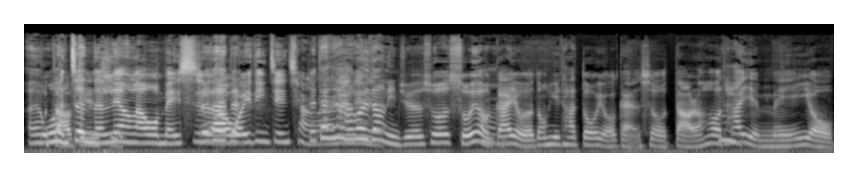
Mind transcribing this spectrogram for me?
哎，我很正能量啦，我没事啦，我一定坚强。对，但是他会让你觉得说，所有该有的东西他都有感受到，然后他也没有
